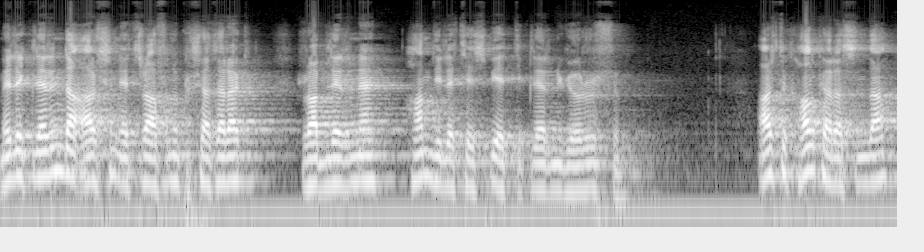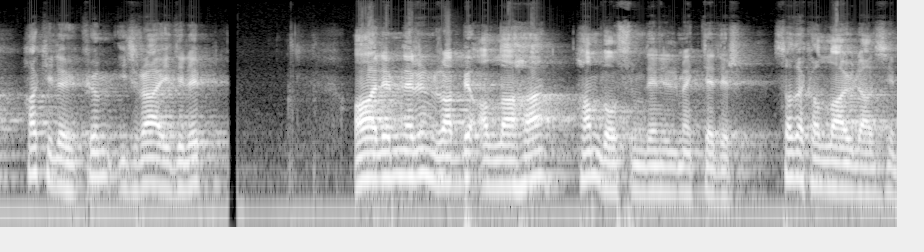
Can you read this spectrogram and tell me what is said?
Meleklerin de arşın etrafını kuşatarak Rablerine hamd ile tesbih ettiklerini görürsün. Artık halk arasında hak ile hüküm icra edilip alemlerin Rabbi Allah'a hamdolsun denilmektedir. Sadakallahül azim.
